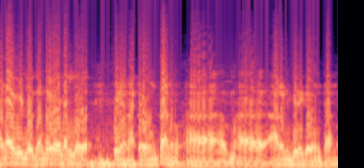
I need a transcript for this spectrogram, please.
హడావిడిలో గందరగోళాల్లో నేను అక్కడ ఉంటాను. ఆర్ఎన్బి దగ్గర ఉంటాను.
